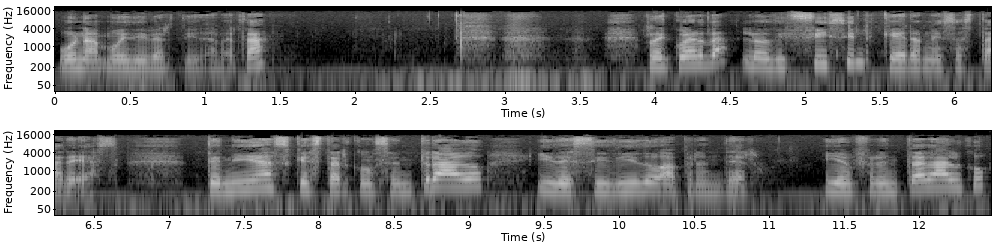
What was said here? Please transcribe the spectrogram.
una muy divertida, ¿verdad? Recuerda lo difícil que eran esas tareas. Tenías que estar concentrado y decidido a aprender y enfrentar algo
